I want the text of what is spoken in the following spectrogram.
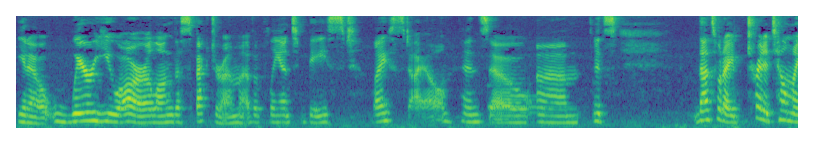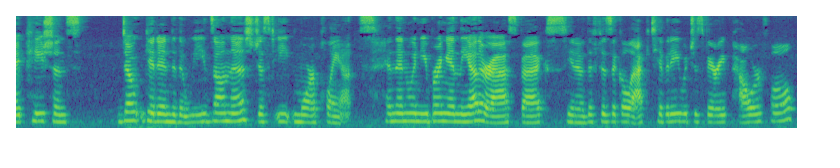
you know, where you are along the spectrum of a plant based lifestyle. And so um, it's, that's what I try to tell my patients don't get into the weeds on this, just eat more plants. And then when you bring in the other aspects, you know, the physical activity, which is very powerful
